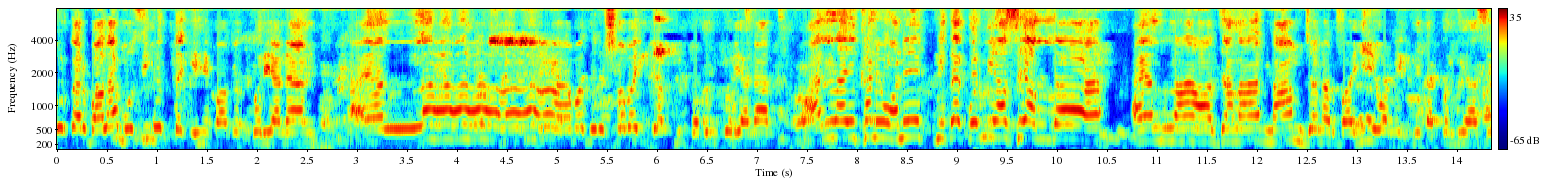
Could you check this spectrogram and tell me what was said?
প্রকার বালা মুসিবত থেকে হেফাজত করিয়া নেন। আয় আল্লাহ আমাদের সবাইকে আপনি কবুল করিয়া নেন আল্লাহ এখানে অনেক নেতা কর্মী আছে, আল্লাহ। আল্লাহ, জানার নাম জানার বাহিরে অনেক নেতা কর্মী আছে,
